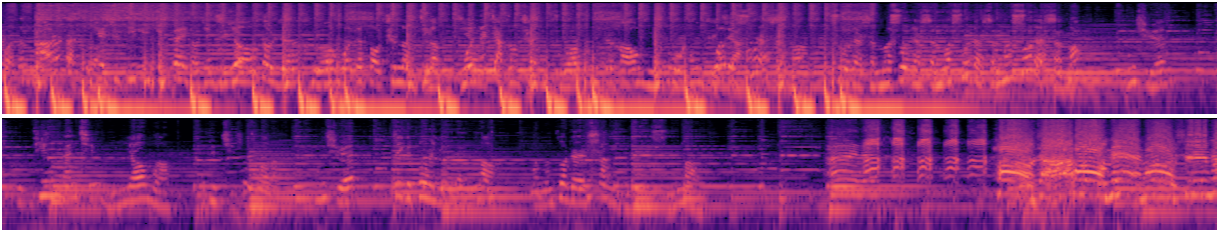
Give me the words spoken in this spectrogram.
我的男儿胆色，天时地利具备，条件只要做到人和，我得保持冷静，我得假装沉着，控制好语速，控制我得说点什么，说点什么，说点什么，说点什么，说点什么。同学，你听南琴五零幺吗？对不起，说错了。同学，这个座儿有人吗？我能坐这儿上你的自习吗？哎 泡茶、泡面、泡师妹。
